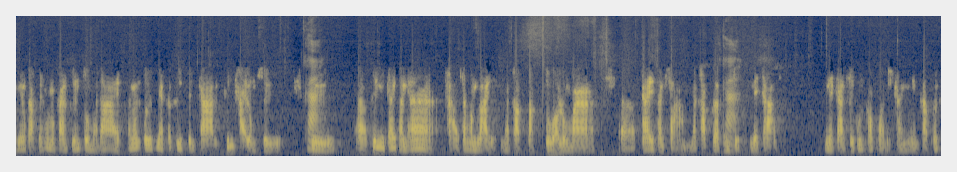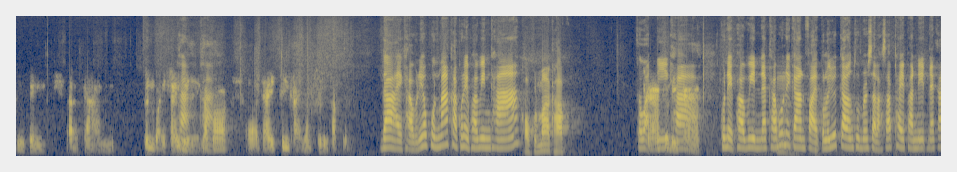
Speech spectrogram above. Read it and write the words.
มีโอกาสเป็นของการฟื้นตัวมาได้เพราะฉะนั้นปื๊บเนี่ยก็คือเป็นการขึ้นขายลงซื้อค่ะคือเอ่อขึ้นใกล้พันห้าขายทางกำไรนะครับปรับตัวลงมาเอ่อใกล้พันสามนะครับ ก็เป็นค่ะจุดในการในการซื้อหุ้นเข้าพอร์ตอีกครั้งหนึงครับ ก็คือเป็นเอ่อการขึ้นไหวไซด์เวย์ค่ะแล้วก็เอ่อใช้ขึ้นขายลงซื้อครับผมได้ค่ะ วันนี้ขอบคุณมากค่ะ คุณเอกภาวินคะขอบคุณมากครับ สวัสดีครับสวัสดีค่ะครับคุณเอกภาวินนะคะอืมผู้ในวยการฝ่ายกลยุทธ์การลงทุนบริษัทหลักทรัพย์ไทยพาณิชย์นะคะ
